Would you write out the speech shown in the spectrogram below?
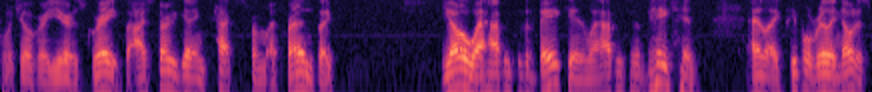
which over a year is great. But I started getting texts from my friends like, "Yo, what happened to the bacon? What happened to the bacon?" And like people really noticed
